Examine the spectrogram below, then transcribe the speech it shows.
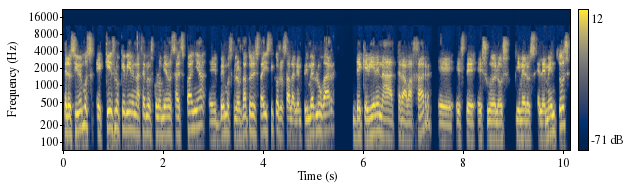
Pero si vemos qué es lo que vienen a hacer los colombianos a España, vemos que los datos estadísticos nos hablan en primer lugar de que vienen a trabajar, este es uno de los primeros elementos.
